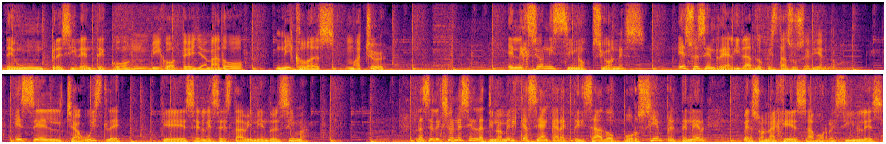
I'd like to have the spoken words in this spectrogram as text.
de un presidente con bigote llamado Nicholas Mature Elecciones sin opciones. Eso es en realidad lo que está sucediendo. Es el chahuistle que se les está viniendo encima. Las elecciones en Latinoamérica se han caracterizado por siempre tener personajes aborrecibles,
